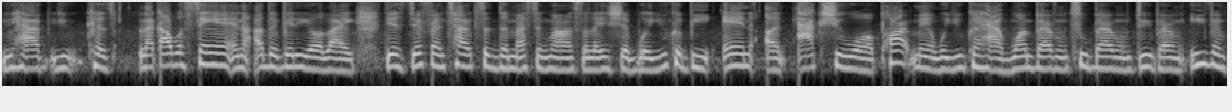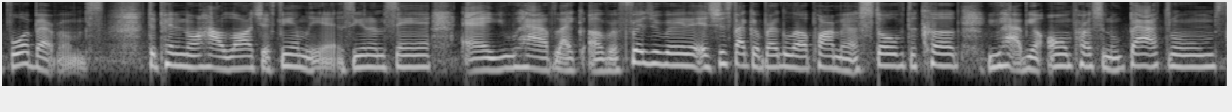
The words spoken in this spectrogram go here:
You have you because like I was saying in the other video, like there's different types of domestic violence relationship where you could be in an actual apartment where you could have one bedroom, two bedroom, three bedroom, even four bedrooms, depending on how large your family is. You know what I'm saying? And you have like a refrigerator. It's just like a regular apartment, a stove to cook. You have your own personal bathrooms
